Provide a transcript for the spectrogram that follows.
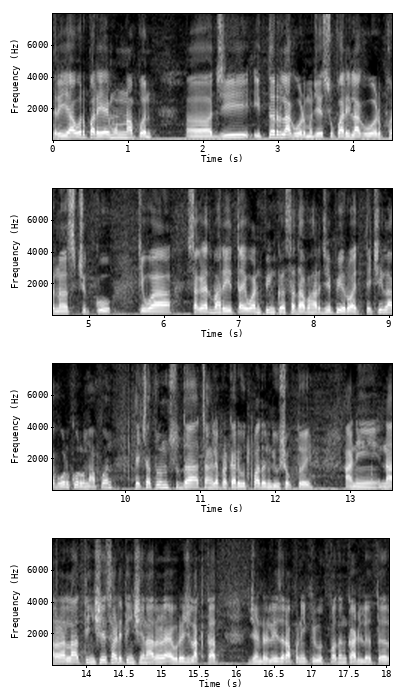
तरी यावर पर्याय म्हणून आपण जी इतर लागवड म्हणजे सुपारी लागवड फणस चिक्कू किंवा सगळ्यात भारी तैवान पिंक सदाबहार जे पेरू आहेत त्याची लागवड करून आपण त्याच्यातून सुद्धा चांगल्या प्रकारे उत्पादन घेऊ शकतो आहे आणि नारळाला तीनशे साडेतीनशे नारळ ॲव्हरेज लागतात. जनरली जर आपण एकरी उत्पादन काढलं तर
